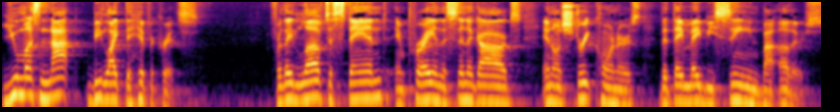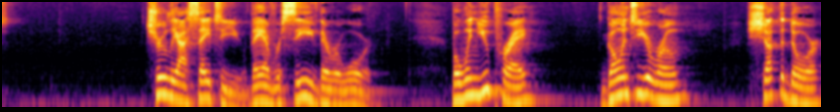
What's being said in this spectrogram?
you must not be like the hypocrites, for they love to stand and pray in the synagogues and on street corners that they may be seen by others. Truly I say to you, they have received their reward. But when you pray, go into your room, shut the door,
